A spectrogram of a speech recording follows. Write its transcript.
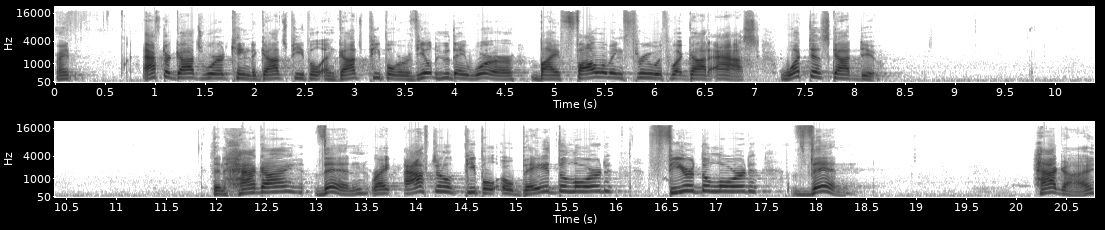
right? After God's word came to God's people and God's people revealed who they were by following through with what God asked, what does God do? Then Haggai, then, right, after people obeyed the Lord, feared the Lord, then Haggai,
